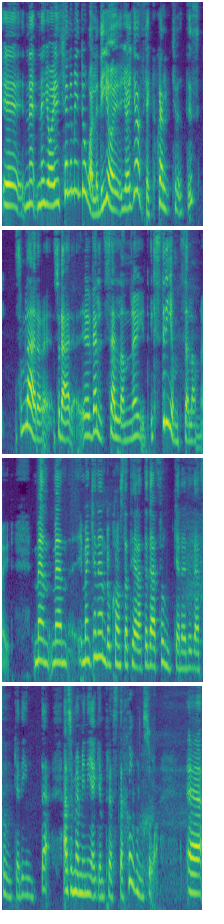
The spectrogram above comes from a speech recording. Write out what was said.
eh, när, när jag känner mig dålig, det gör jag, jag är ganska självkritisk som lärare, sådär, jag är väldigt sällan nöjd, extremt sällan nöjd. Men, men man kan ändå konstatera att det där funkade, det där funkade inte. Alltså med min egen prestation så. Eh,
